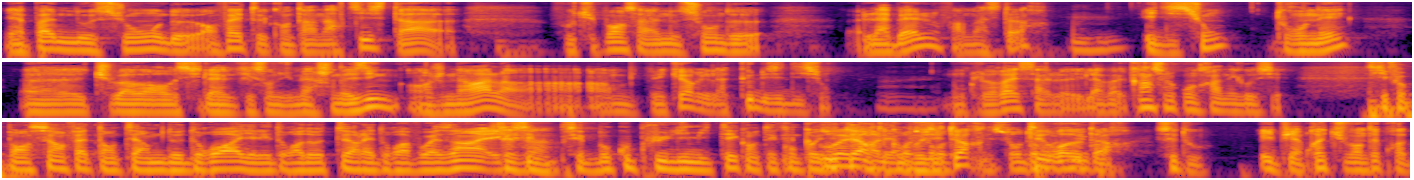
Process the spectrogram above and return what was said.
Il n'y a pas de notion de, en fait, quand t'es un artiste, t'as, faut que tu penses à la notion de label, enfin master, Mhm. édition, tournée. Euh, tu vas avoir aussi la question du merchandising. En général, un, un beatmaker, il a que les éditions. Donc le reste, il a qu'un seul contrat à négocier. Qu'il faut penser en fait en termes de droits, il y a les droits d'auteur, les droits voisins, et C'est beaucoup plus limité quand t'es Ouais, compositeur. quand les t'es compositeur, ressources- t'es de droit revenus, d'auteur, c'est tout. Et puis après, tu vends tes prods.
